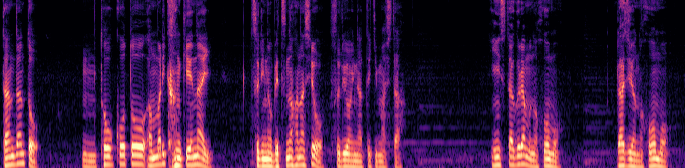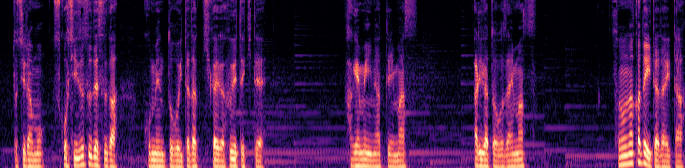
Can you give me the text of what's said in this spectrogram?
だんだんと、うん、投稿とあんまり関係ない釣りの別の話をするようになってきました。インスタグラムの方もラジオの方もどちらも少しずつですがコメントをいただく機会が増えてきて励みになっています。ありがとうございます。その中でいただいた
